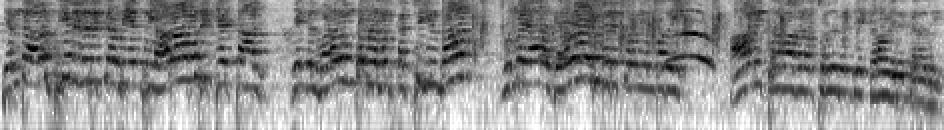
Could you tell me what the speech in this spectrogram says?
எந்த அரசியலில் இருக்கிறது என்று யாராவது கேட்டால் எங்கள் வளரும் தமிழகம் கட்சியில் தான் உண்மையான ஜனநாயகம் இருக்கிறது என்பதை ஆணித்தரமாக நான் சொல்ல வேண்டிய கனவு இருக்கிறது.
